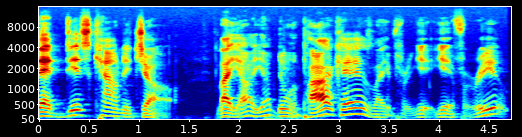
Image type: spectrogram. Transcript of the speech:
that discounted y'all? Like y'all, y'all doing podcasts? Like for yeah, yeah for real.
